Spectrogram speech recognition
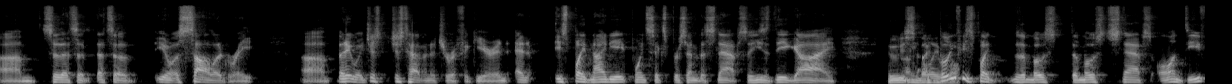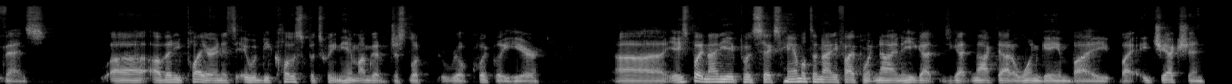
Um, so that's a that's a you know a solid rate. Uh, but anyway, just just having a terrific year, and and he's played 98.6 percent of the snaps, so he's the guy who's I believe he's played the most the most snaps on defense uh, of any player, and it's it would be close between him. I'm going to just look real quickly here. Uh, yeah, he's played 98.6, Hamilton 95.9. He got he got knocked out of one game by by ejection,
